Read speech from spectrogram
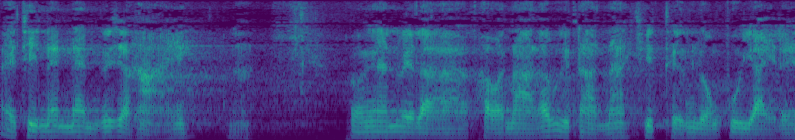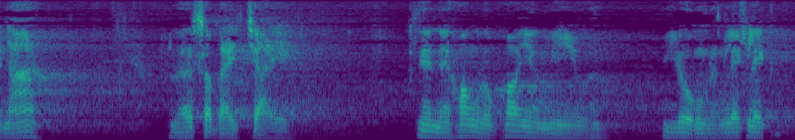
ไอ้ที่แน่น ๆ ก็จะหายนะเพราะงั้นเวลาภาวนาแล้วอึดอัดนะ คิดถึงหลวงปู่ใหญ่เลยนะ แล้วสบายใจเนี่ยในห้องหลวงพ่อยังมีอยู่มีโยงหนึ่งเล็ก ๆ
